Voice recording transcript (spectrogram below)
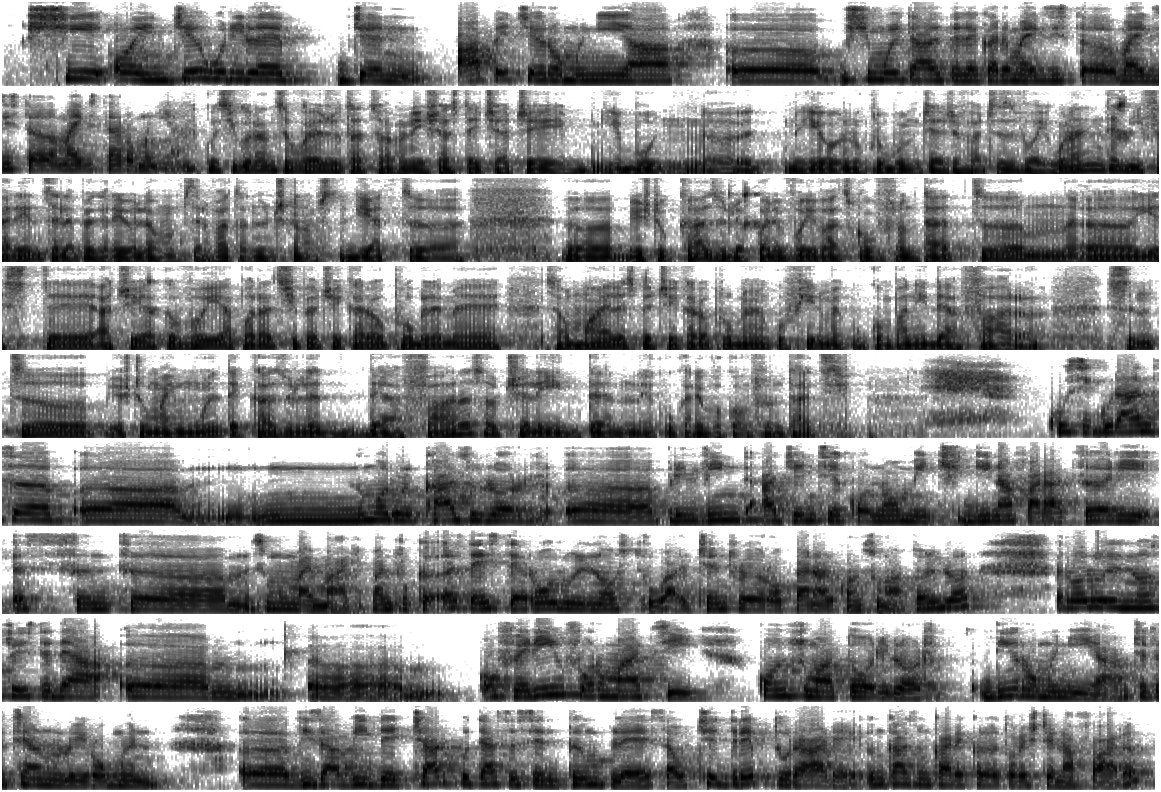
și ONG-urile gen APC România uh, și multe altele care mai există, mai, există, mai există în România. Cu siguranță voi ajutați oamenii și asta e ceea ce e bun, uh, e un lucru bun ceea ce faceți voi. Una dintre diferențele pe care eu le-am observat atunci când am studiat, uh, uh, eu știu, cazurile cu care voi v-ați confruntat uh, uh, este aceea că voi apărați și pe cei care au probleme sau mai ales pe cei care au probleme cu firme, cu companii de afară. Sunt, uh, eu știu, mai multe cazurile de afară sau cele interne cu care vă confruntați? Cu siguranță, uh, numărul cazurilor uh, privind agenții economici din afara țării uh, sunt, sunt mult mai mari, pentru că ăsta este rolul nostru al Centrului European al Consumatorilor. Rolul nostru este de a oferi informații consumatorilor din România, cetățeanului român, uh, vis-a-vis de ce ar putea să se întâmple sau ce drepturi are în cazul în care călătorește în afară,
